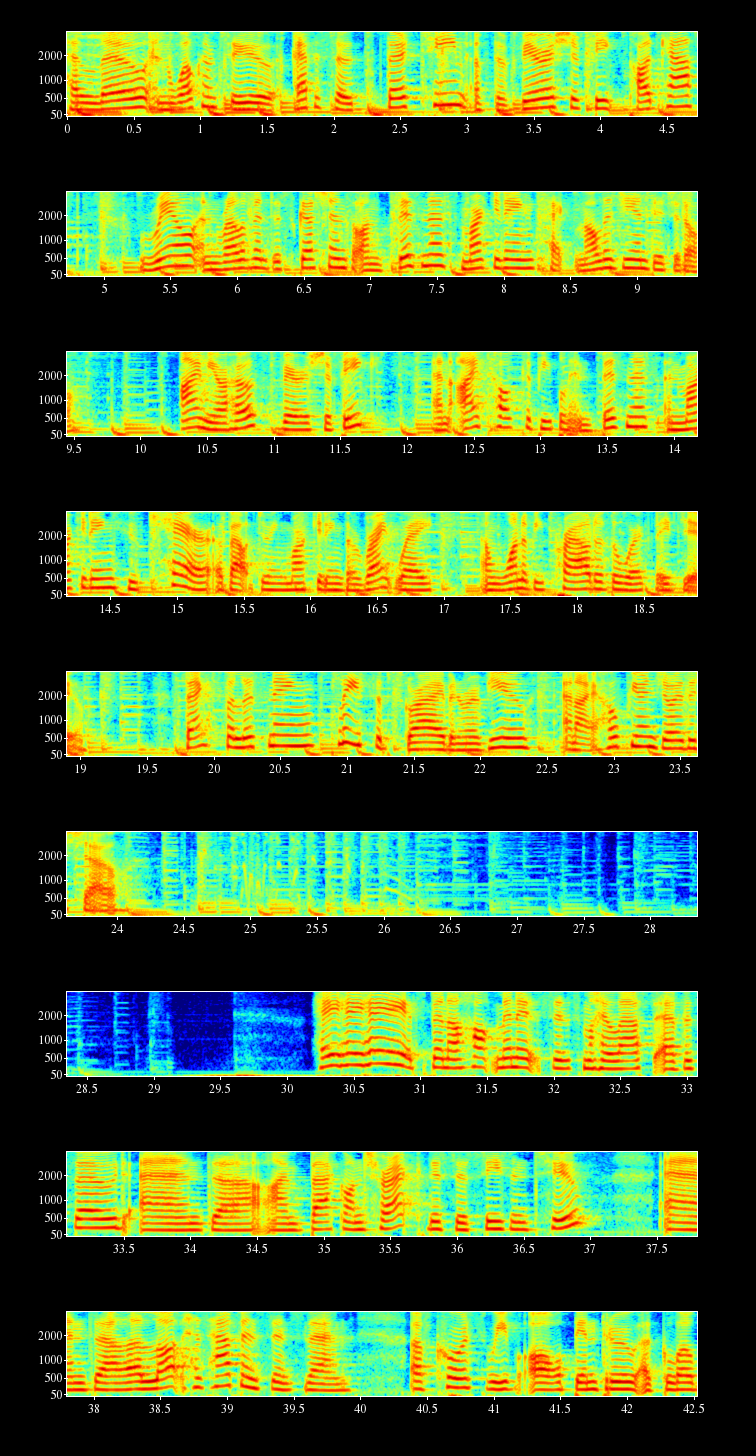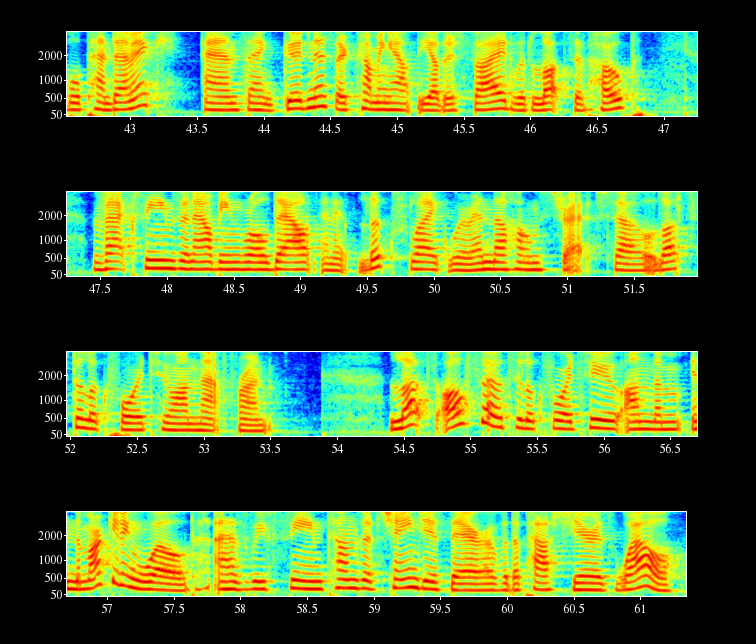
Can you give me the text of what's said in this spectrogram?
Hello, and welcome to episode 13 of the Vera Shafiq podcast real and relevant discussions on business, marketing, technology, and digital. I'm your host, Vera Shafiq, and I talk to people in business and marketing who care about doing marketing the right way and want to be proud of the work they do. Thanks for listening. Please subscribe and review, and I hope you enjoy the show. Hey, hey, hey, it's been a hot minute since my last episode, and uh, I'm back on track. This is season two, and uh, a lot has happened since then. Of course, we've all been through a global pandemic, and thank goodness are coming out the other side with lots of hope. Vaccines are now being rolled out, and it looks like we're in the home stretch, so lots to look forward to on that front. Lots also to look forward to on the in the marketing world, as we've seen tons of changes there over the past year as well.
